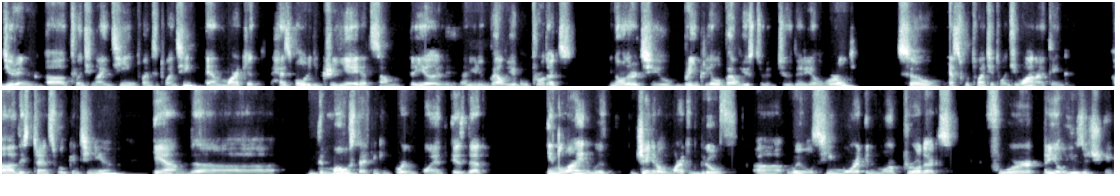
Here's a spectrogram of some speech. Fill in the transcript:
during uh, 2019 2020 and market has already created some really really valuable products in order to bring real values to, to the real world so as for 2021 i think uh, these trends will continue mm-hmm. and uh, the most i think important point is that in line with general market growth uh, we will see more and more products for real usage in,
